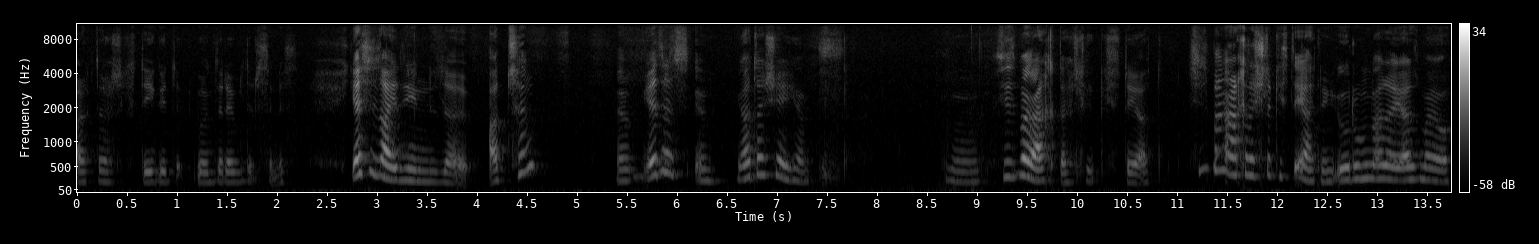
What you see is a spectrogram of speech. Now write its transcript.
arkadaşlık isteği gö- gönderebilirsiniz. Ya siz ID'nizi atın ya da ya da şey hem hmm, siz bana arkadaşlık isteği atın. Siz bana arkadaşlık isteği atın. Yorumlara yazmaya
